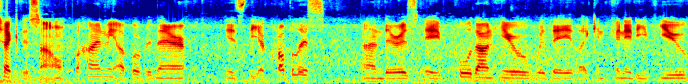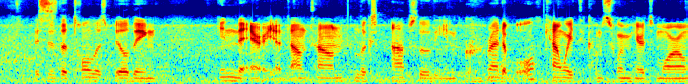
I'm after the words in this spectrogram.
Check this out. Behind me up over there is the Acropolis and there is a pool down here with a like infinity view. This is the tallest building in the area downtown. It looks absolutely incredible. Can't wait to come swim here tomorrow.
